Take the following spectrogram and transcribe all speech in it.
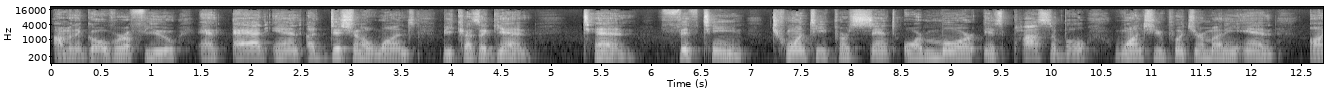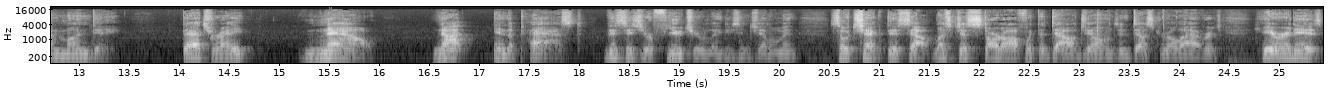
I'm going to go over a few and add in additional ones because, again, 10, 15, 20% or more is possible once you put your money in on Monday. That's right. Now, not in the past. This is your future, ladies and gentlemen. So check this out. Let's just start off with the Dow Jones Industrial Average. Here it is.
